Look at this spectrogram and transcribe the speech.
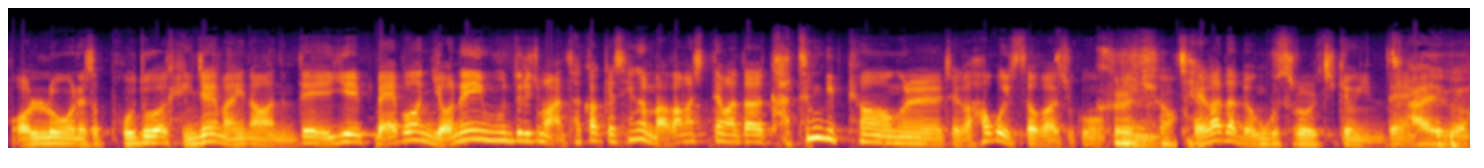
언론에서 보도가 굉장히 많이 나왔는데 이게 매번 연예인분들이 좀 안타깝게 생을 마감하실 때마다 같은 비평을 제가 하고 있어가지고 그렇죠. 제가 다 명구스러울 지경인데 아이고.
